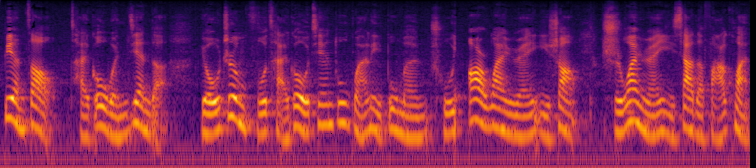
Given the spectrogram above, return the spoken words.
变造采购文件的，由政府采购监督管理部门处二万元以上十万元以下的罚款；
